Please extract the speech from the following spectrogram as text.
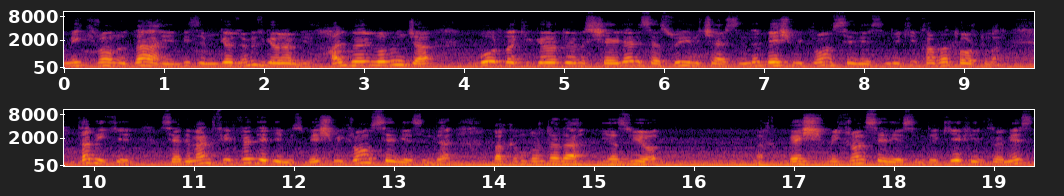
mikronu dahi bizim gözümüz göremiyor. Hal böyle olunca buradaki gördüğümüz şeyler ise suyun içerisinde 5 mikron seviyesindeki kaba tortular. Tabii ki sediment filtre dediğimiz 5 mikron seviyesinde bakın burada da yazıyor. Bak 5 mikron seviyesindeki filtremiz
